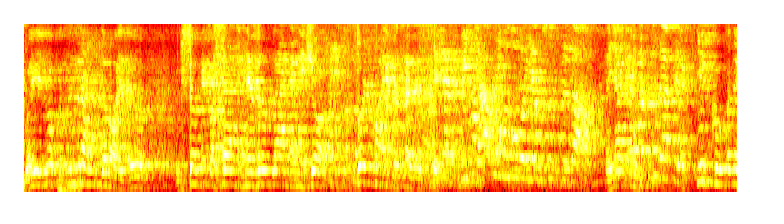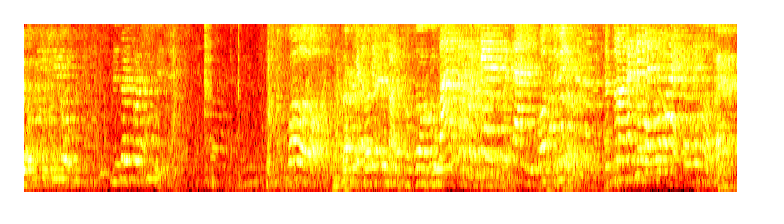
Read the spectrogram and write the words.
виїздимо по центральній дорозі, то все не косене, не зроблене, нічого. Теж має до себе Ну, всі. Якби я було, я б що сказав. Та як Не можна дати Тітку ходив. комісію, нехай працює. Так. От дивіться, центральна дорога. Е?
